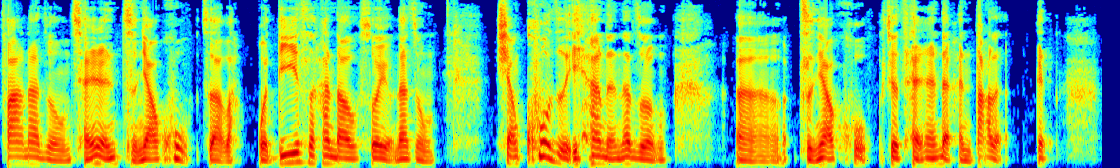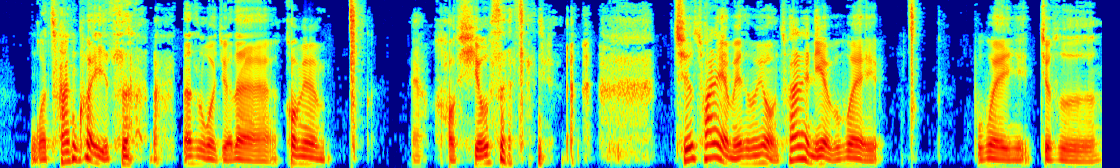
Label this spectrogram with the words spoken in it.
发那种成人纸尿裤，知道吧？我第一次看到说有那种像裤子一样的那种 呃纸尿裤，就成人的很大的。跟我穿过一次，但是我觉得后面，哎呀，好羞涩感觉。其实穿了也没什么用，穿了你也不会不会就是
